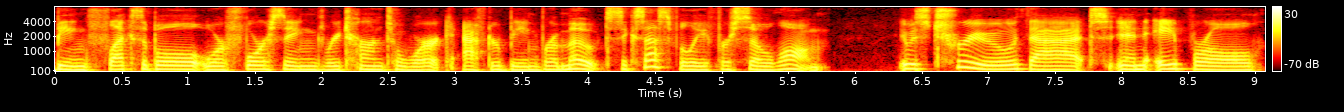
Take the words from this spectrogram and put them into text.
being flexible, or forcing return to work after being remote successfully for so long. It was true that in April,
